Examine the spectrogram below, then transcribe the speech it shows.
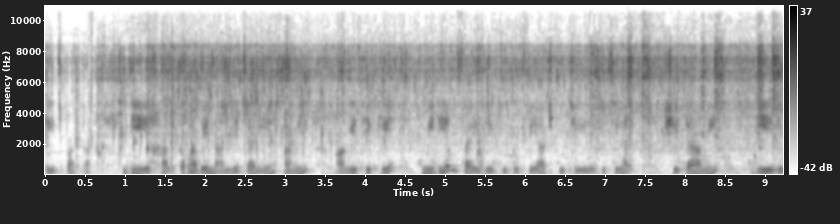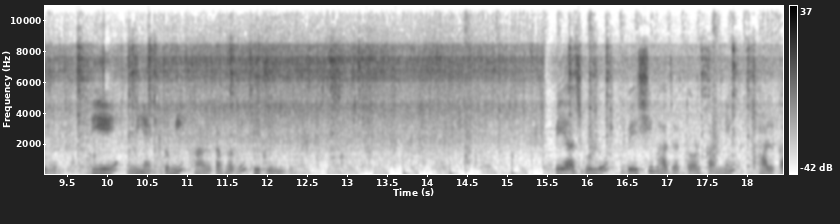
তেজপাতা। দিয়ে হালকাভাবে নাড়িয়ে চাড়িয়ে আমি আগে থেকে মিডিয়াম সাইজের দুটো পেঁয়াজ কুচিয়ে রেখেছিলাম, সেটা আমি দিয়ে দেব। দিয়ে আমি একদমই হালকাভাবে ভেজে নেব। পেঁয়াজগুলো বেশি ভাজার দরকার নেই, হালকা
